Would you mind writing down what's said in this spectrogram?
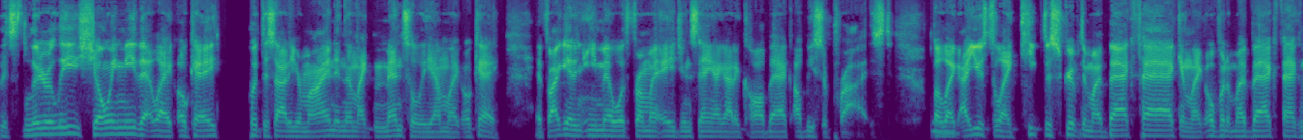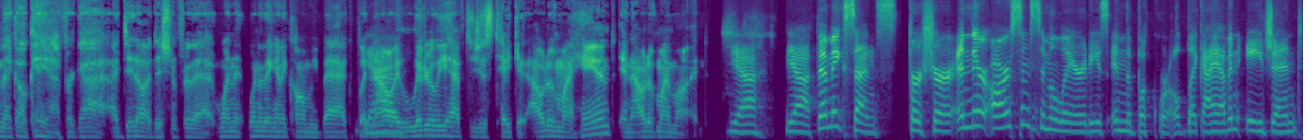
it's literally showing me that like okay put this out of your mind and then like mentally i'm like okay if i get an email with from my agent saying i got a call back i'll be surprised. But mm-hmm. like i used to like keep the script in my backpack and like open up my backpack and like okay i forgot i did audition for that when when are they going to call me back? But yeah. now i literally have to just take it out of my hand and out of my mind yeah, yeah, that makes sense for sure. And there are some similarities in the book world. Like I have an agent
